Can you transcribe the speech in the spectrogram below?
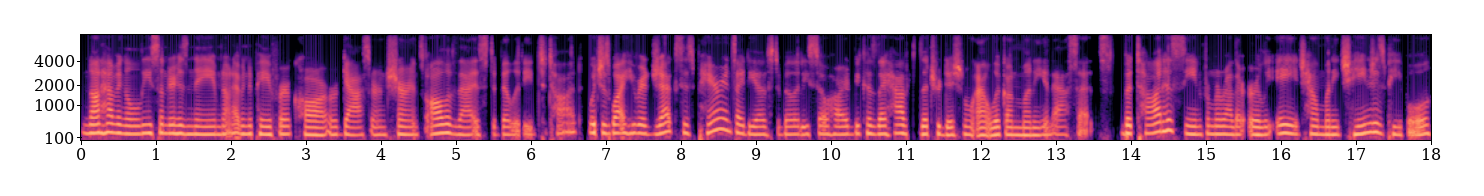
Not having a lease under his name, not having to pay for a car or gas or insurance, all of that is stability to Todd, which is why he rejects his parents' idea of stability so hard because they have the traditional outlook on money and assets. But Todd has seen from a rather early age how money changes people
